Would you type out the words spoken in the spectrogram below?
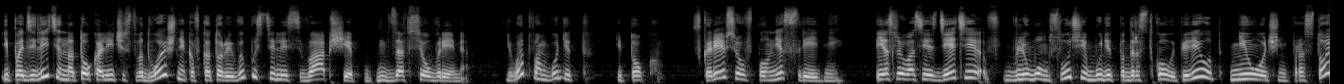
и поделите на то количество двоечников, которые выпустились вообще за все время. И вот вам будет итог. Скорее всего, вполне средний. Если у вас есть дети, в любом случае будет подростковый период не очень простой,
